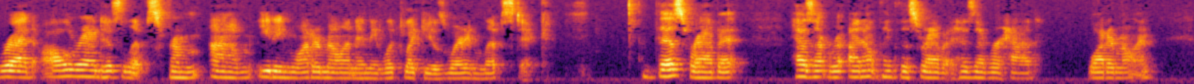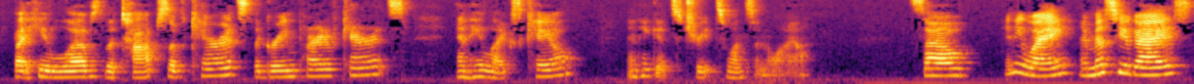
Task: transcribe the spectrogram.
red all around his lips from um, eating watermelon, and he looked like he was wearing lipstick. This rabbit hasn't. I don't think this rabbit has ever had watermelon, but he loves the tops of carrots, the green part of carrots, and he likes kale, and he gets treats once in a while. So anyway, I miss you guys.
